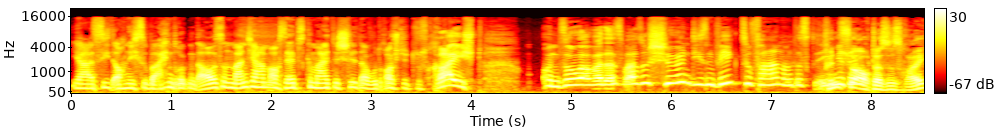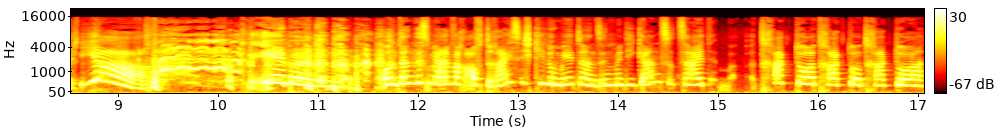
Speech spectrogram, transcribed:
Ja, es sieht auch nicht so beeindruckend aus. Und manche haben auch selbstgemalte Schilder, wo drauf steht, das reicht. Und so, aber das war so schön, diesen Weg zu fahren. Und das, Findest du auch, dass es reicht? Ja, eben. Und dann ist mir einfach auf 30 Kilometern sind mir die ganze Zeit Traktor, Traktor, Traktor.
